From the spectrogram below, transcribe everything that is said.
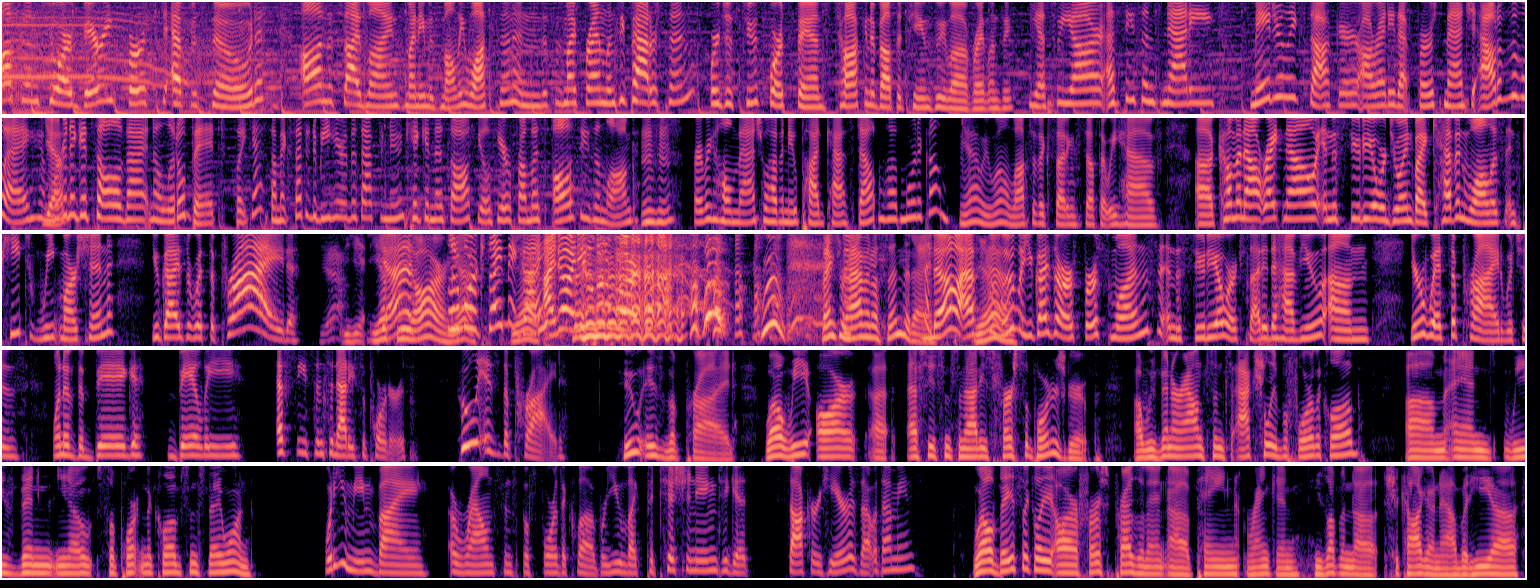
welcome to our very first episode on the sidelines. My name is Molly Watson, and this is my friend Lindsay Patterson. We're just two sports fans talking about the teams we love, right, Lindsay? Yes, we are. FC Cincinnati, Major League Soccer, already that first match out of the way. And Yes. we're going to get to all of that in a little bit. But yes, I'm excited to be here this afternoon, kicking this off. You'll hear from us all season long. Mm-hmm. For every home match, we'll have a new podcast out and we'll have more to come. Yeah, we will. Lots of exciting stuff that we have uh, coming out right now in the studio. We're joined by Kevin Wallace and Pete Wheatmartian. You guys are with the Pride. Y- yes, Yes. we are. A little more excitement, Yeah. guys. I know I need a little more. Come. Woo! Thanks for having us in today. No, absolutely. You guys are our first ones in the studio. We're excited to have you. Um, you're with the Pride, which is one of the big Bailey FC Cincinnati supporters. Who is the Pride? Who is the Pride? Well, we are uh, FC Cincinnati's first supporters group. Uh, we've been around since actually before the club, um, and we've been, you know, supporting the club since day one. What do you mean by around since before the club? Were you like petitioning to get soccer here? Is that what that means? Well, basically, our first president, uh, Payne Rankin, he's up in uh, Chicago now, but he uh,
